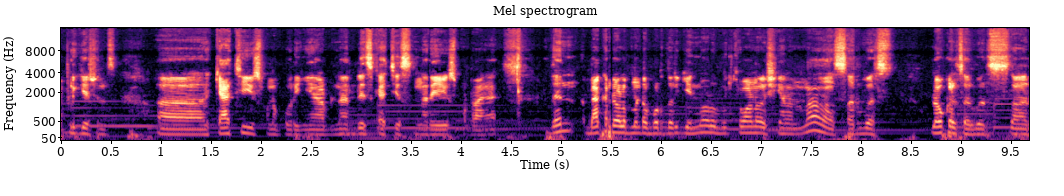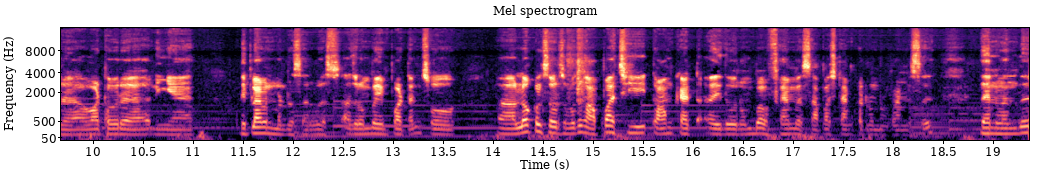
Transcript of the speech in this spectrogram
அப்ளிகேஷன்ஸ் கேட்சி யூஸ் பண்ண போகிறீங்க அப்படின்னா ரெடிஸ் கேட்சிஸ் நிறைய யூஸ் பண்ணுறாங்க தென் பேக்கப் டெவலப்மெண்ட்டை பொறுத்த வரைக்கும் இன்னொரு முக்கியமான விஷயம் என்னென்னா servers local servers are whatever நீங்கள் டிப்ளாய்மெண்ட் பண்ணுற சர்வர்ஸ் அது ரொம்ப இம்பார்ட்டன்ட் ஸோ லோக்கல் சர்வர்ஸ் பார்த்திங்க அப்பாச்சி டாம் கேட் இது ரொம்ப ஃபேமஸ் அப்பாச்சி டாம் கேட் ரொம்ப ஃபேமஸ்ஸு தென் வந்து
